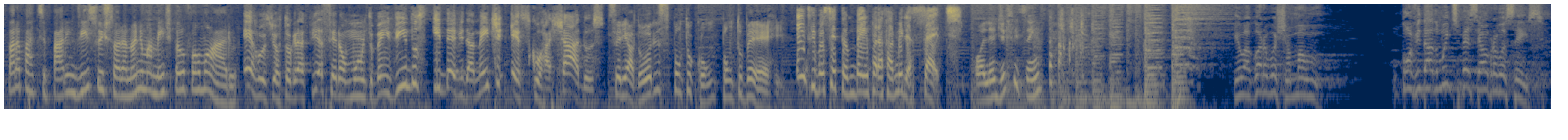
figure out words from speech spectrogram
Para participar, envie sua história anonimamente pelo formulário. Erros de ortografia serão muito bem-vindos e devidamente escurrachados. Seriadores.com.br Entre você também para a família 7. Olha, é difícil, hein? Eu agora vou chamar um, um convidado muito especial para vocês.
